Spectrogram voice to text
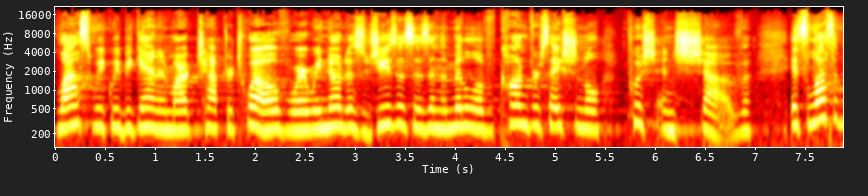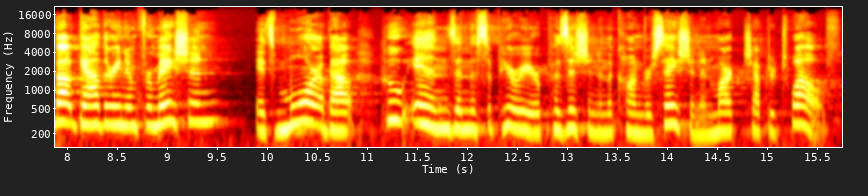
Last week we began in Mark chapter 12, where we noticed Jesus is in the middle of conversational push and shove. It's less about gathering information, it's more about who ends in the superior position in the conversation in Mark chapter 12.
